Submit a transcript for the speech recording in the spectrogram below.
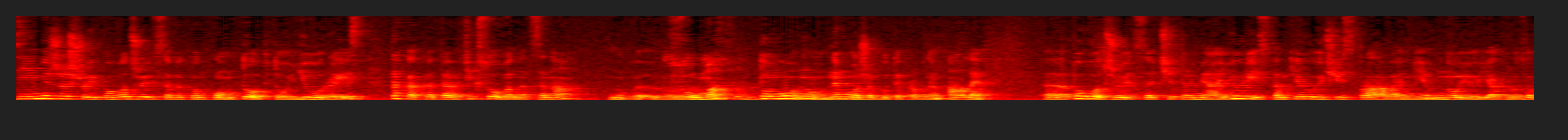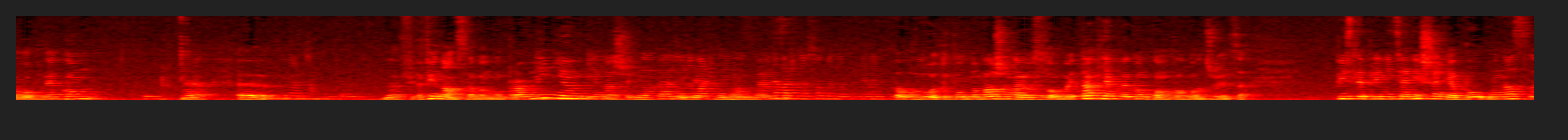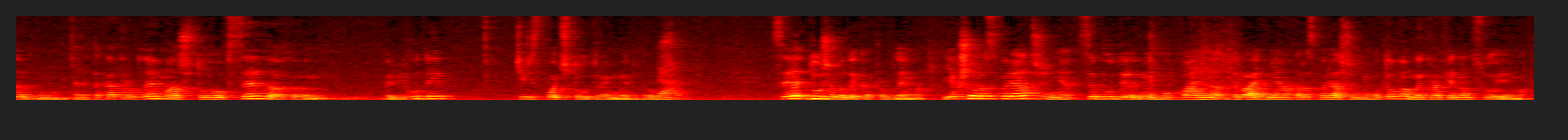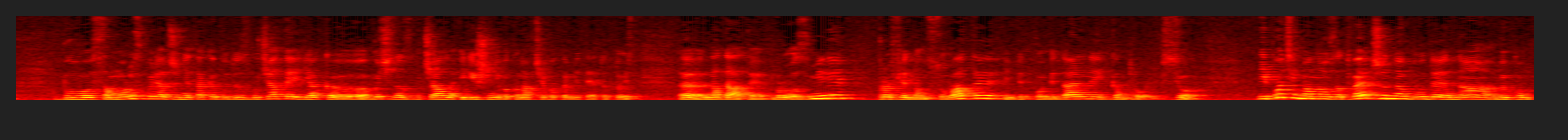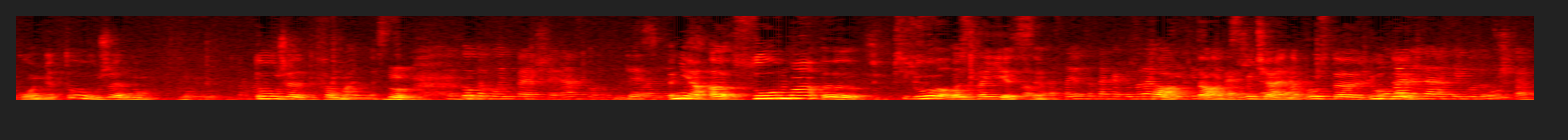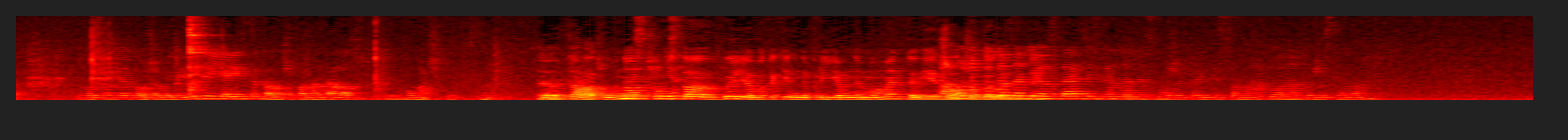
тими же, що і погоджується виконком, тобто юрист, так як це фіксована ціна, ну, е, сума, тому ну, не може бути проблем. Але е, погоджується чотирма юристам, керуючий справами, мною як розробником, е, фінансовим управлінням і нашій Наталі, як вона називається? Повноважна особа до Вот, уповноваженої особи, так як виконком погоджується. Після прийняття рішення, бо у нас е, така проблема, що в селах е, люди через почту отримують гроші. Да. Це дуже велика проблема. Якщо розпорядження, це буде ну, буквально два дня розпорядження готове, ми профінансуємо. Бо само розпорядження так і буде звучати, як е, обично звучало і рішення виконавчого комітету. Тобто е, надати в розмірі, профінансувати і відповідальний контроль. Все. І потім воно затверджено буде на виконкомі. То вже, ну, то вже формальність. Добре. Сколько будет перший раз, Ні, а сума е, все Фіксована. остається. Так, как и брали Так, так, звичайно. раз, да? Просто У мене зараз є подружка, вот у нее тоже вывели, и я їй сказала, щоб вона дала бумажки. Е, Так, у нас просто були вот неприємні моменти і А жалко може було туди за людей. неї здати, якщо вона не зможе прийти сама, бо вона дуже слаба.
